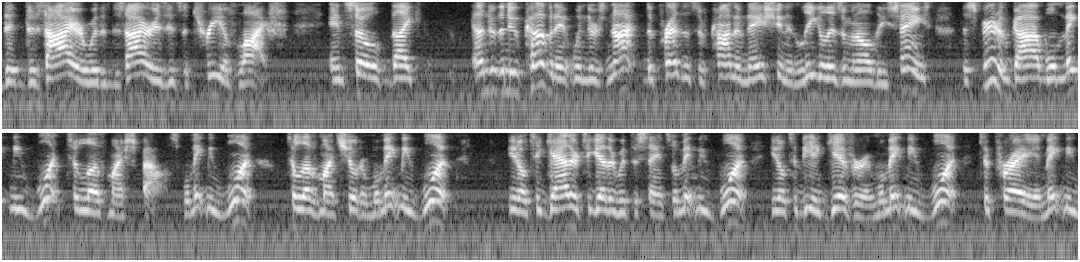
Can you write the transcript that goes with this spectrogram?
the desire, where the desire is, is a tree of life. And so, like, under the new covenant, when there's not the presence of condemnation and legalism and all these things, the Spirit of God will make me want to love my spouse, will make me want to love my children, will make me want, you know, to gather together with the saints, will make me want, you know, to be a giver, and will make me want to pray and make me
